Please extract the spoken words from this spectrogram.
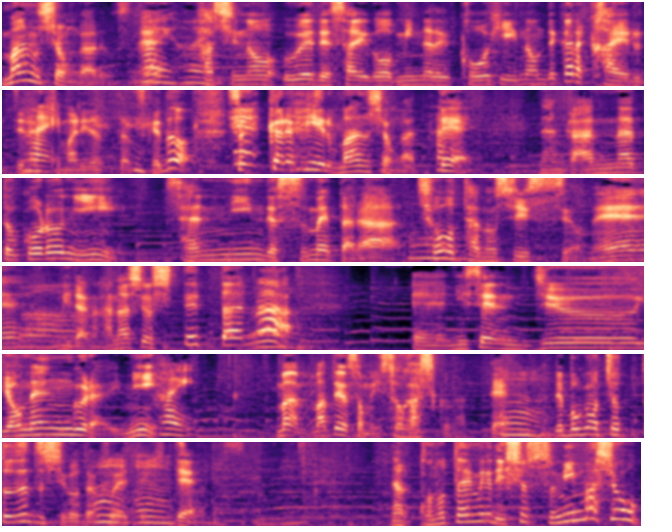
マンションがあるんですね、はいはい。橋の上で最後みんなでコーヒー飲んでから帰るっていうのが決まりだったんですけど、そこから見えるマンションがあって、はいなんかあんなところに3人で住めたらうん。超楽しいっすよね、みたいな話をしてたら、えー2014年ぐらいに、はい。まあ、又吉さんも忙しくなって、うん。で僕もちょっとずつ仕事が増えてきて、なんかこのタイミングで一緒に住みましょうっ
